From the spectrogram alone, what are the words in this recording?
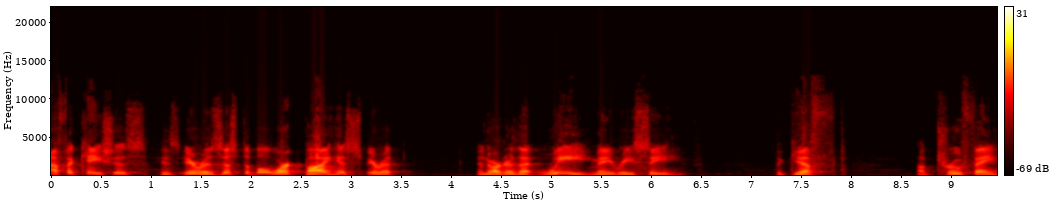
efficacious, his irresistible work by his Spirit in order that we may receive the gift of true faith,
